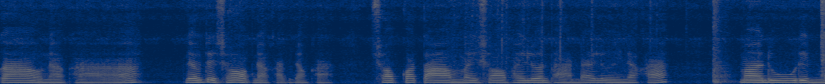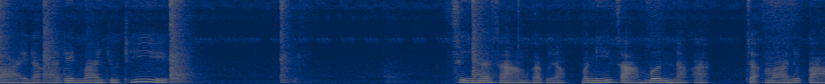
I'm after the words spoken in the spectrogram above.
เก้านะคะ แล้วแต่ชอบนะคะพี่น้องคะชอบก็ตามไม่ชอบให้เลื่อนผ่านได้เลยนะคะ มาดูเด่นบ่ายนะคะ เด่นบ่ายอยู่ที่ สี่และสามค่ะพี่น้องวันนี้สามเบิ้ลนะคะ จะมาหรือเปล่า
